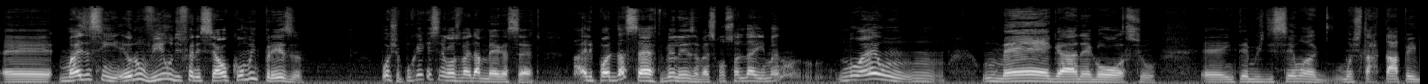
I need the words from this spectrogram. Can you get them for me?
É, mas assim, eu não vi um diferencial como empresa. Poxa, por que, que esse negócio vai dar mega certo? Ah, ele pode dar certo, beleza, vai se consolidar aí, mas não, não é um, um, um mega negócio é, em termos de ser uma, uma startup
